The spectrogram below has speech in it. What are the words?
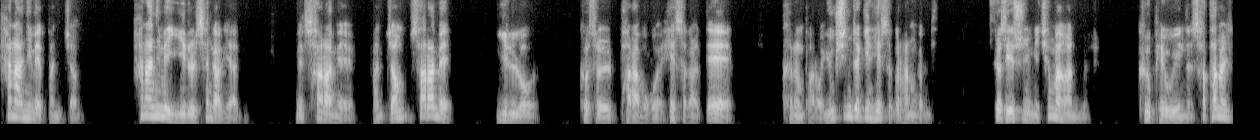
하나님의 관점, 하나님의 일을 생각해야 돼. 네, 사람의 관점, 사람의 일로 그것을 바라보고 해석할 때 그는 바로 육신적인 해석을 하는 겁니다. 그래서 예수님이 책망하는 거죠. 그 배후에 있는 사탄을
